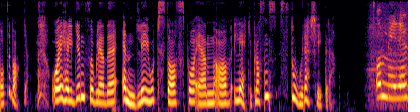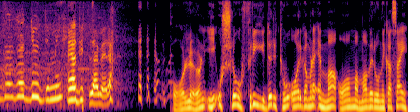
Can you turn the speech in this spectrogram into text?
og tilbake. Og i helgen så ble det endelig gjort stas på en av lekeplassens store slitere. Og mer dudde mi. Ja, dytte deg mer. På Løren i Oslo fryder to år gamle Emma og mamma Veronica seg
